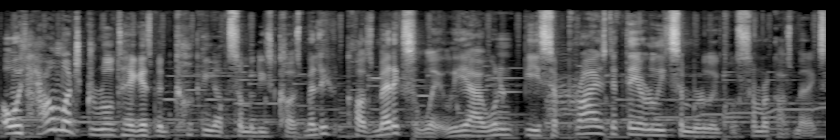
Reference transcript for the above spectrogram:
oh, with how much Gorilla Tag has been cooking up some of these cosmetic cosmetics lately, I wouldn't be surprised if they release some really cool summer cosmetics.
